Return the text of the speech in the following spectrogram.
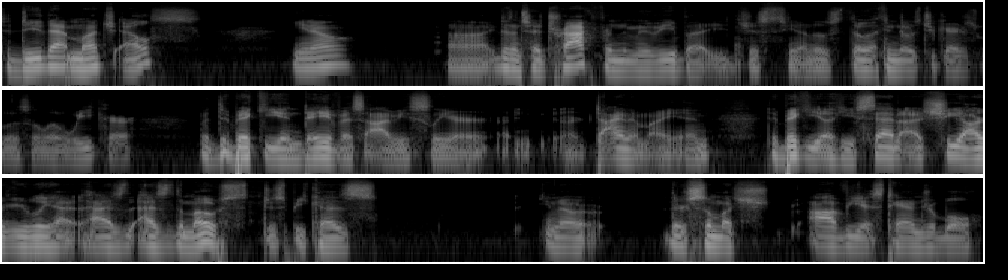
to do that much else. You know, uh, it doesn't detract from the movie, but just you know those, those I think those two characters was a little weaker. But Debicki and Davis obviously are are, dynamite, and Debicki, like you said, uh, she arguably ha- has has the most, just because you know there's so much obvious, tangible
